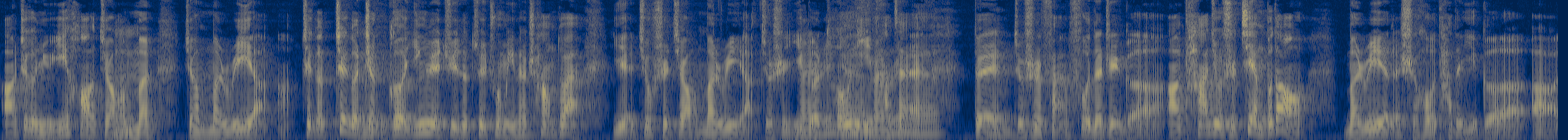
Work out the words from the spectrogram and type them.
啊，这个女一号叫 Ma、叫 Maria 啊，这个这个整个音乐剧的最著名的唱段，也就是叫 Maria，就是一个 Tony 他在对，就是反复的这个啊，他就是见不到 Maria 的时候，它的一个啊，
